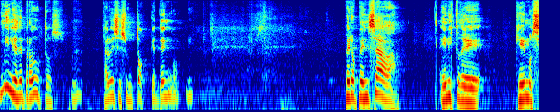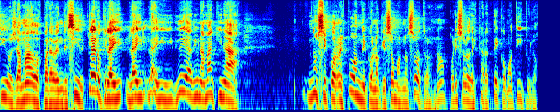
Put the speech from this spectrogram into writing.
Miles de productos. ¿eh? Tal vez es un toque que tengo. Pero pensaba en esto de que hemos sido llamados para bendecir. Claro que la, idea de una máquina no se corresponde con lo que somos nosotros, ¿no? Por eso lo descarté como título.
